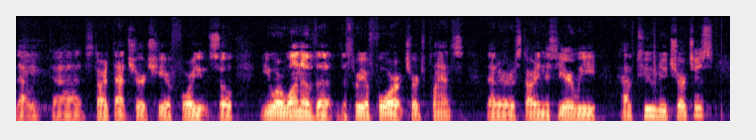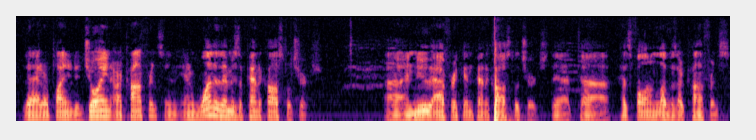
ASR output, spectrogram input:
that would start that church here for you. So you are one of the, the three or four church plants that are starting this year. We have two new churches that are planning to join our conference, and, and one of them is a Pentecostal church, uh, a new African Pentecostal church that uh, has fallen in love with our conference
